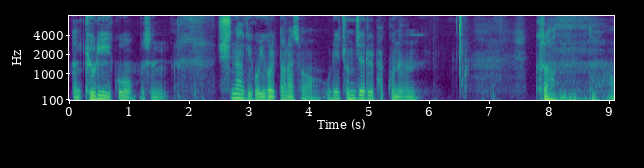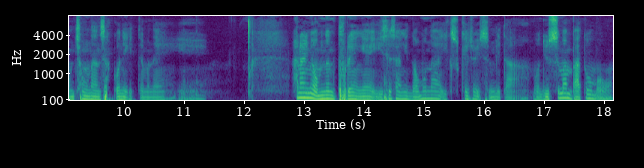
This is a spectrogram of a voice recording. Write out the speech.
어떤 교리이고 무슨 신학이고 이걸 떠나서 우리의 존재를 바꾸는 그런 엄청난 사건이기 때문에 예. 하나님이 없는 불행에 이 세상이 너무나 익숙해져 있습니다. 뭐 뉴스만 봐도 뭐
